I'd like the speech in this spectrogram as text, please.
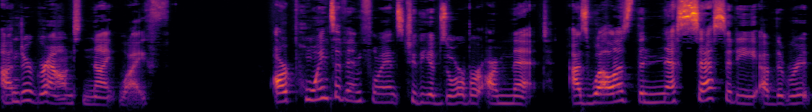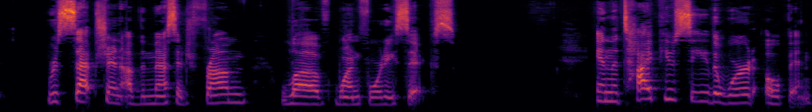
underground nightlife. Our points of influence to the absorber are met, as well as the necessity of the re reception of the message from Love 146. In the type, you see the word open,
